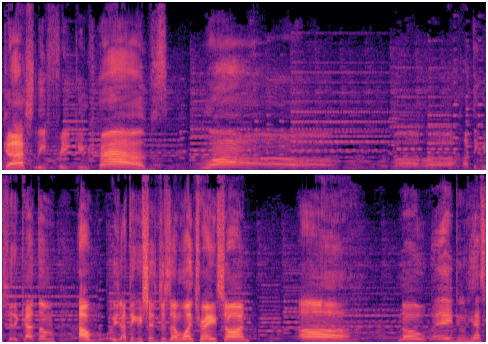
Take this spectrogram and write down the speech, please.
Ghastly freaking crabs. Wow. I think we should have kept them. How? I think we should have just done one trade, Sean. Oh, no way, dude. He has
